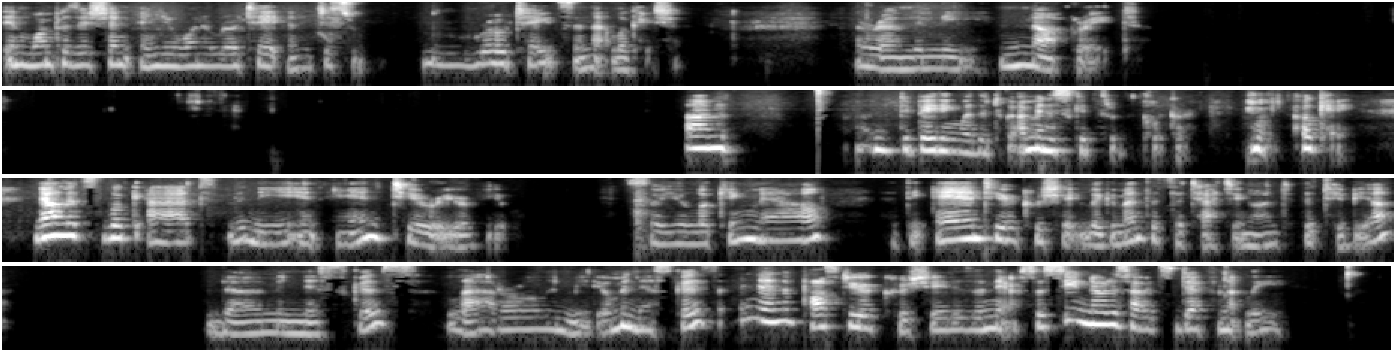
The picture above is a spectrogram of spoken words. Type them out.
in one position, and you want to rotate, and it just rotates in that location around the knee. Not great. Um, I'm debating whether to go. I'm going to skip through the clicker. okay, now let's look at the knee in anterior view. So you're looking now at the anterior cruciate ligament that's attaching onto the tibia, the meniscus, lateral and medial meniscus, and then the posterior cruciate is in there. So see, notice how it's definitely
